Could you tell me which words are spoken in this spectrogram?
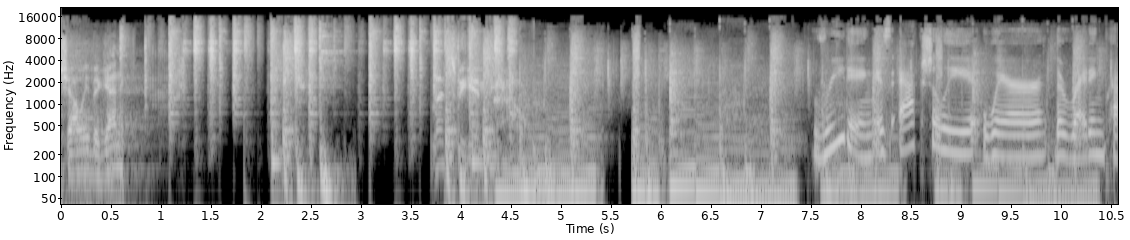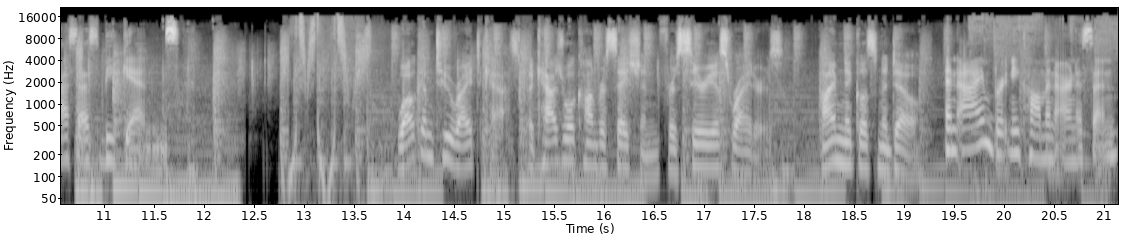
Shall we begin? Let's begin now. Reading is actually where the writing process begins. Welcome to WriteCast, a casual conversation for serious writers. I'm Nicholas Nadeau. And I'm Brittany Coleman Arneson.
